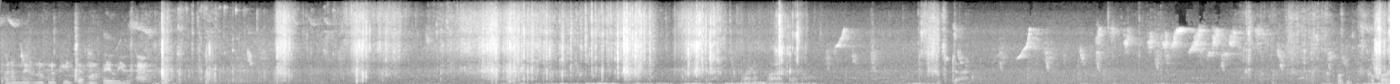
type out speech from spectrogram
Parang mayroon ako nakita mga kayuyo. Parang bata to. Daan. Kapag, kapag,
